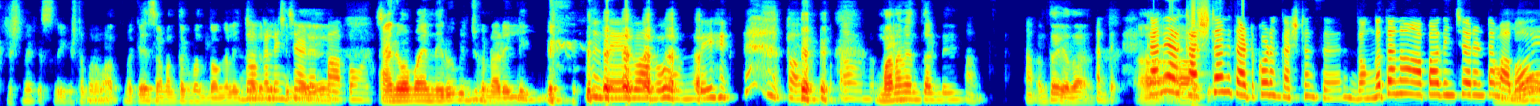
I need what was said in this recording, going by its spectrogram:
కృష్ణ శ్రీకృష్ణ పరమాత్మకే శమంతకు మంది దొంగలించాడు. ఆయన బాబు ఆయన నిరూపించుకున్నాడు వెళ్ళి మనం ఎంతండి. అంతే కదా. అంతే. కానీ ఆ కష్టాన్ని తట్టుకోవడం కష్టం సార్. దొంగతనం ఆపాదించారంటే. బాబోయ్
